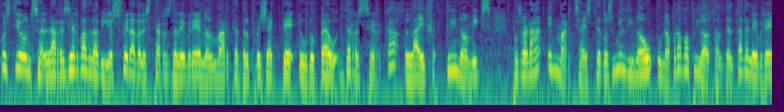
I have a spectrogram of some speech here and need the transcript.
qüestions. La reserva de la biosfera de les Terres de l'Ebre en el marc del projecte europeu de recerca Life Clinomics posarà en marxa este 2019 una prova pilot al Delta de l'Ebre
